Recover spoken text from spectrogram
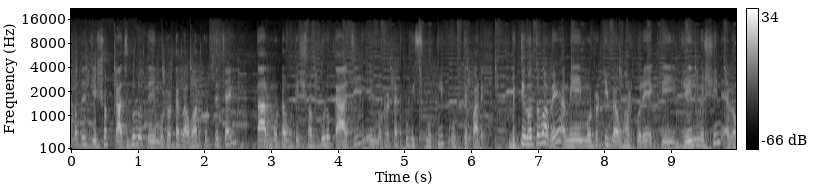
আমাদের যেসব কাজগুলোতে এই মোটরটা ব্যবহার করতে চাই, তার মোটামুটি সবগুলো কাজই এই মোটরটা খুব স্মুথলি করতে পারে। ব্যক্তিগতভাবে আমি এই মোটরটি ব্যবহার করে একটি ড্রিল মেশিন এবং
